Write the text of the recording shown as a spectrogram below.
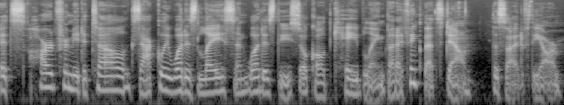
It's hard for me to tell exactly what is lace and what is the so called cabling, but I think that's down the side of the arm.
